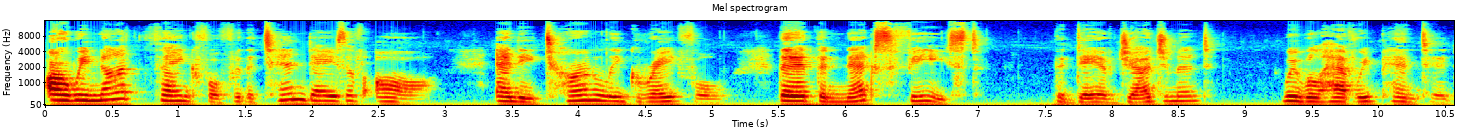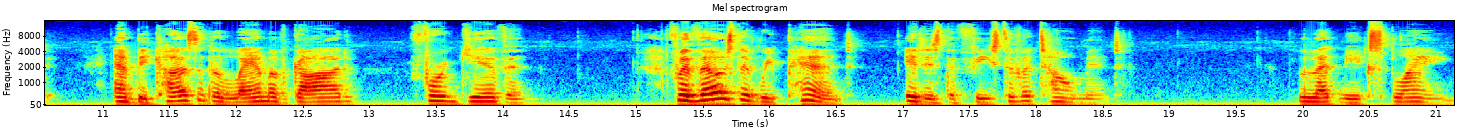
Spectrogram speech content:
Are we not thankful for the 10 days of awe and eternally grateful that at the next feast, the day of judgment, we will have repented and because of the Lamb of God, forgiven. For those that repent, it is the Feast of Atonement. Let me explain.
